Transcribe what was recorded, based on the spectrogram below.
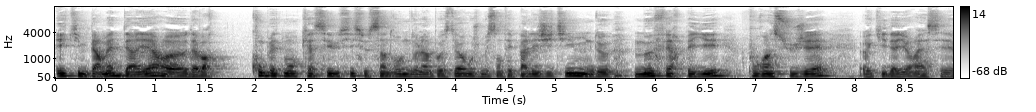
et qui me permettent derrière d'avoir complètement cassé aussi ce syndrome de l'imposteur où je me sentais pas légitime de me faire payer pour un sujet qui d'ailleurs est assez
